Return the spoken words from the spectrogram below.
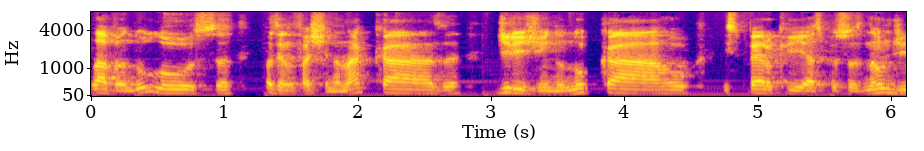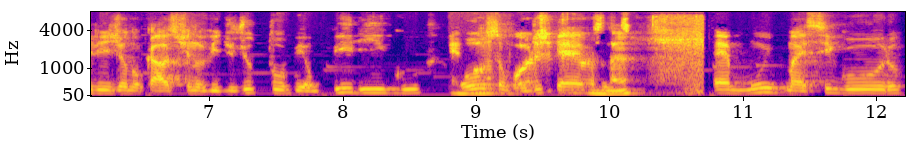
lavando louça, fazendo faxina na casa, dirigindo no carro. Espero que as pessoas não dirijam no carro assistindo vídeo de YouTube, é um perigo. Ouçam podcasts, né? é muito mais seguro.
